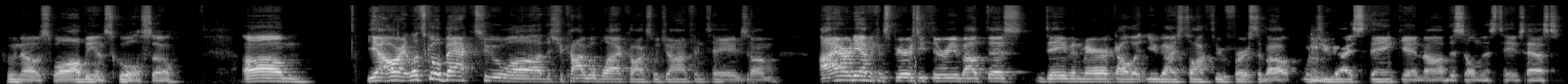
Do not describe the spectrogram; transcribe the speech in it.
who knows? Well, I'll be in school, so. Um, yeah, all right. Let's go back to uh, the Chicago Blackhawks with Jonathan Toews. Um, I already have a conspiracy theory about this. Dave and Merrick, I'll let you guys talk through first about what you guys think and uh, this illness Toews has.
